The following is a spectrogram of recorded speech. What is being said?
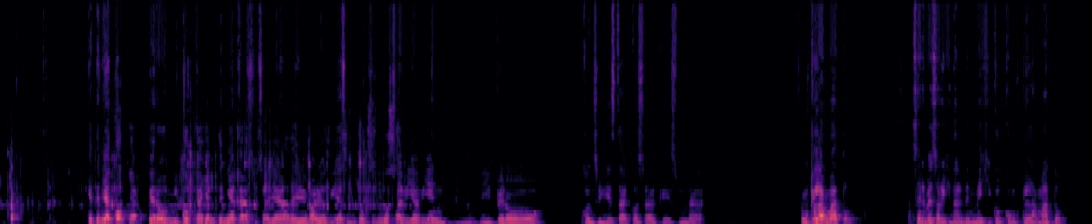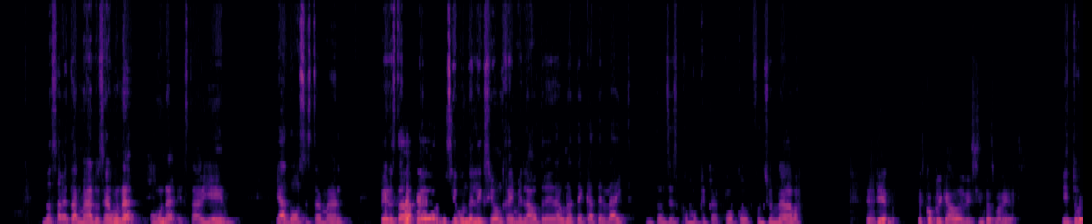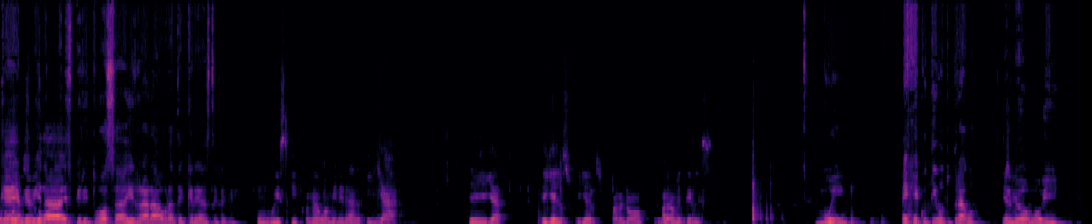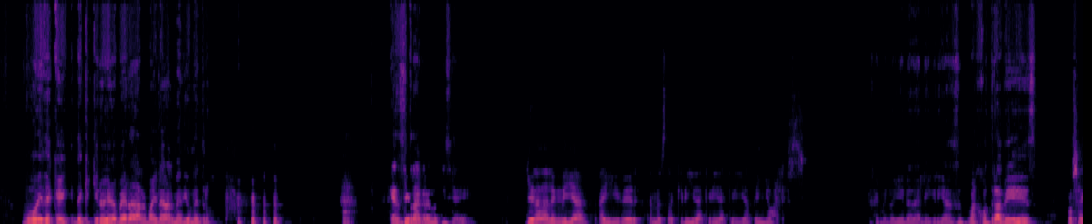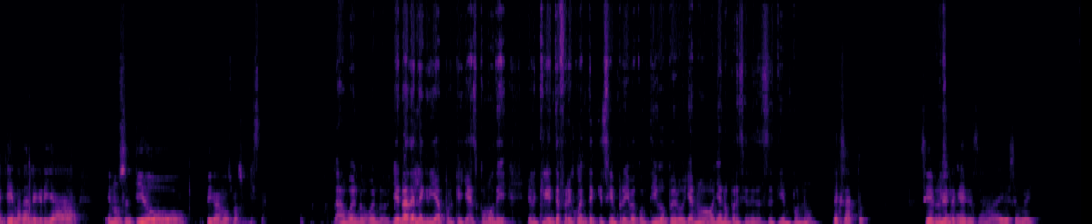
que tenía coca, pero mi coca ya no tenía gas, o sea, ya era de varios días, entonces no sabía bien, y, pero conseguí esta cosa que es una, un clamato, cerveza original de México con clamato, no sabe tan mal. O sea, una, una está bien, ya dos está mal, pero estaba peor mi segunda elección, Jaime. La otra era una Tecate Light, entonces como que tampoco funcionaba. Entiendo, es complicado de distintas maneras. ¿Y tú qué bebida espirituosa y rara ahora te creaste, Jaime? Un whisky con agua mineral y ya. Y ya. Y hielos, y hielos, para no, para no mentirles muy ejecutivo tu trago. Y el mío muy, muy de que, de que quiero ir a ver al bailar al medio metro. es otra gran noticia, ¿eh? Llena de alegría ahí ver a nuestra querida, querida, querida Peñoles. Jaime no llena de alegría, bajó otra vez. O sea, llena de alegría en un sentido, digamos, masoquista. Ah, bueno, bueno, llena de alegría porque ya es como de el cliente frecuente que siempre iba contigo, pero ya no, ya no aparece desde hace tiempo, ¿no? Exacto. Sí, el cliente que dices, ah, ese güey.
